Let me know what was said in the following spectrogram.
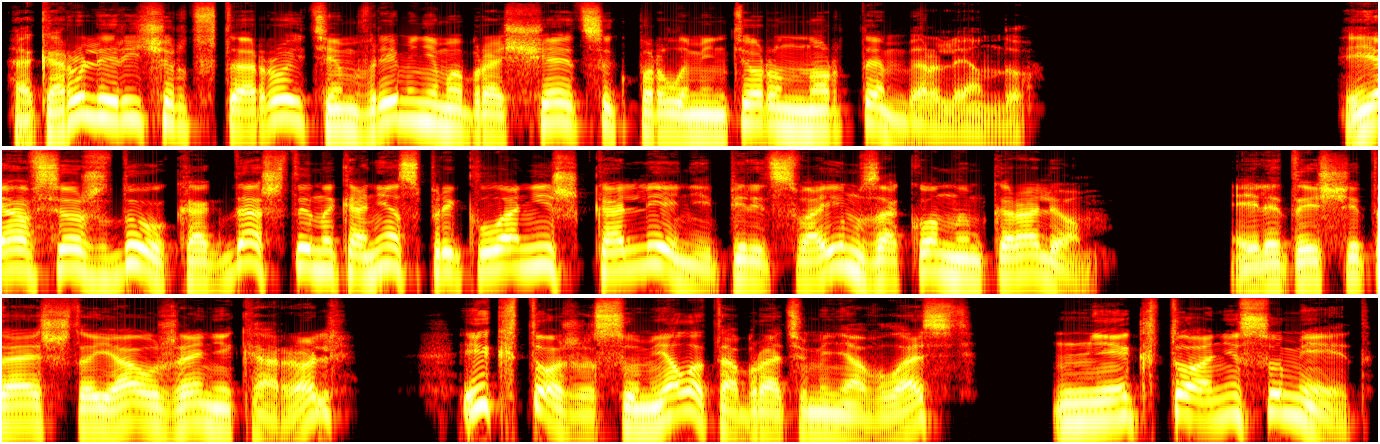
А король Ричард II тем временем обращается к парламентеру Нортемберленду. «Я все жду, когда ж ты, наконец, преклонишь колени перед своим законным королем. Или ты считаешь, что я уже не король? И кто же сумел отобрать у меня власть? Никто не сумеет.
